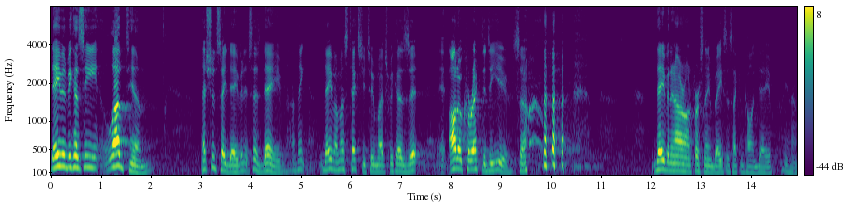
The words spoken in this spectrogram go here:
David because he loved him. That should say David. It says Dave. I think, Dave, I must text you too much because it, it auto corrected to you. So, David and I are on first name basis. I can call him Dave, you know.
